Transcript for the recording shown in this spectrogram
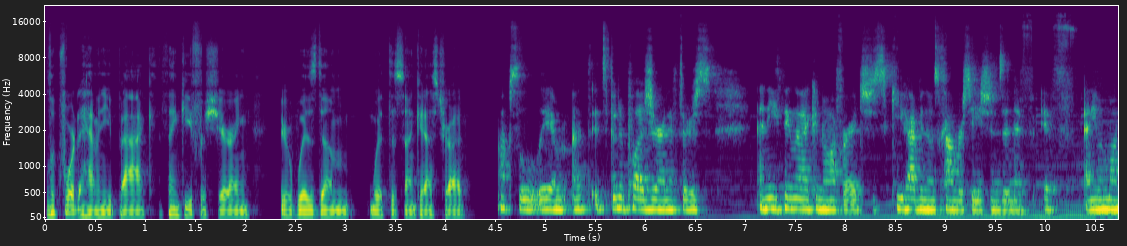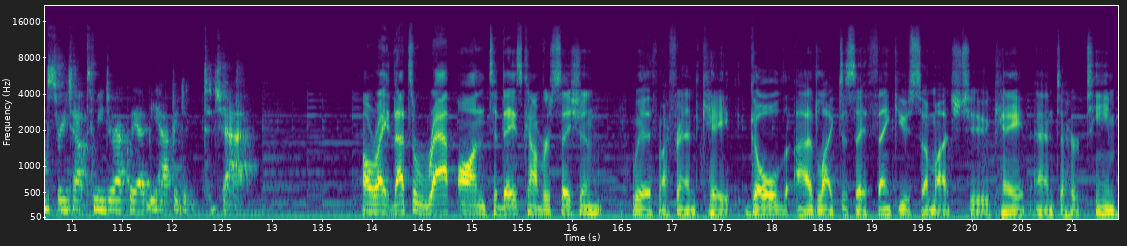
look forward to having you back. Thank you for sharing your wisdom with the Suncast tribe. Absolutely. it's been a pleasure. And if there's anything that I can offer, it's just keep having those conversations. And if, if anyone wants to reach out to me directly, I'd be happy to, to chat. All right. That's a wrap on today's conversation with my friend Kate Gold. I'd like to say thank you so much to Kate and to her team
